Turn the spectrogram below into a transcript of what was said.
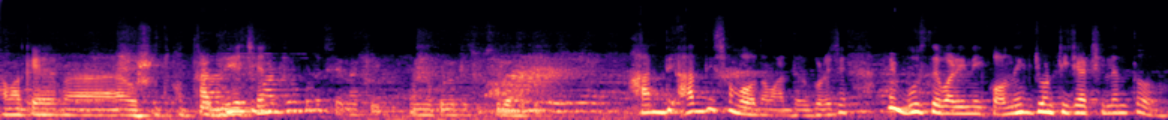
আমাকে ওষুধপত্র দিয়েছেন। অন্য কোনো কিছু ছিল হাতে? দিয়ে হাত দিয়ে সম্ভবত মারধর করেছে। আমি বুঝতে পারিনি অনেকজন টিচার ছিলেন তো।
